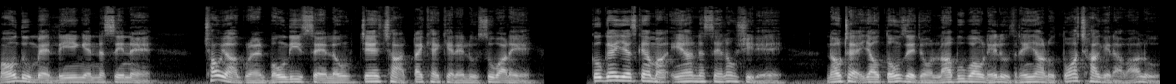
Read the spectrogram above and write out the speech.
မောင်းသူမဲ့လေယာဉ်ငယ်2စင်းနဲ့600 gram ဘုံသီး10လုံးကျဲချတိုက်ခိုက်ခဲ့တယ်လို့ဆိုပါတယ်။ကုတ်ကဲရဲစခန်းမှာအင်အား20လောက်ရှိတယ်။နောက်ထပ်အယောက်30ကျော်လာပူးပေါင်းတယ်လို့သတင်းရလို့တွားချခဲ့တာပါလို့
